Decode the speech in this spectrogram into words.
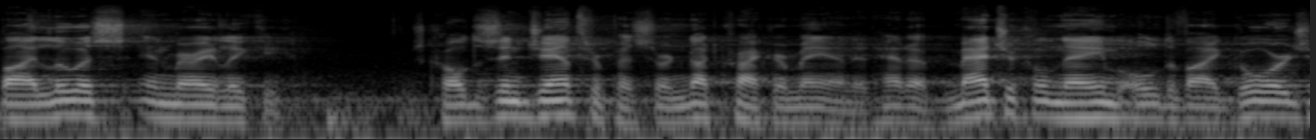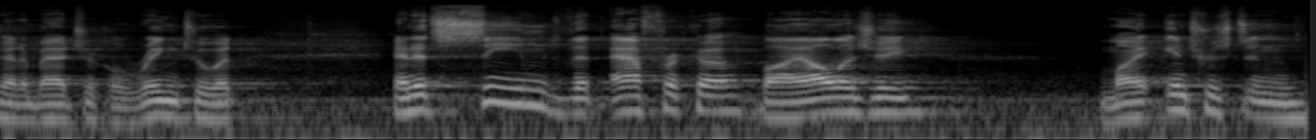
by Louis and Mary Leakey. It was called Zinjanthropus or Nutcracker Man. It had a magical name, Olduvai Gorge had a magical ring to it. And it seemed that Africa, biology, my interest in,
